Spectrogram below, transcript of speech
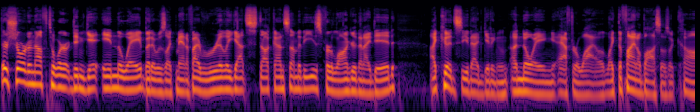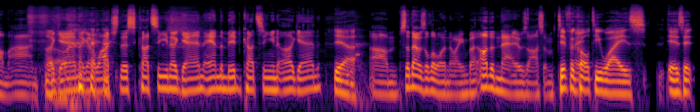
they're short enough to where it didn't get in the way but it was like man if I really got stuck on some of these for longer than I did I could see that getting annoying after a while. Like the final boss, I was like, come on. Again, I gotta watch this cutscene again and the mid cutscene again. Yeah. Um, so that was a little annoying, but other than that, it was awesome. Difficulty wise, is it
